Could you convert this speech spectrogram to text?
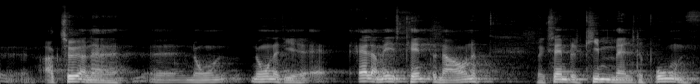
øh, aktørerne øh, nogle, nogle af de øh, allermest kendte navne, for eksempel Kim Malte Brun,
